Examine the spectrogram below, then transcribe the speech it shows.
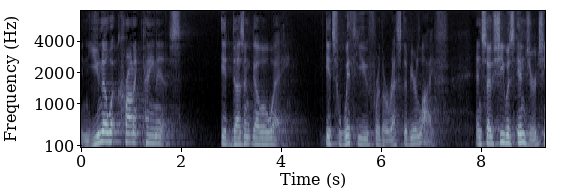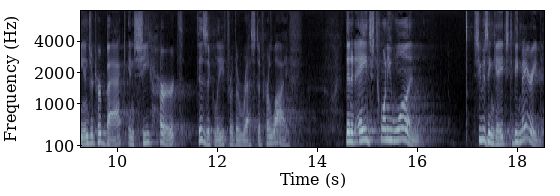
And you know what chronic pain is it doesn't go away, it's with you for the rest of your life. And so she was injured. She injured her back, and she hurt physically for the rest of her life. Then at age 21, she was engaged to be married.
